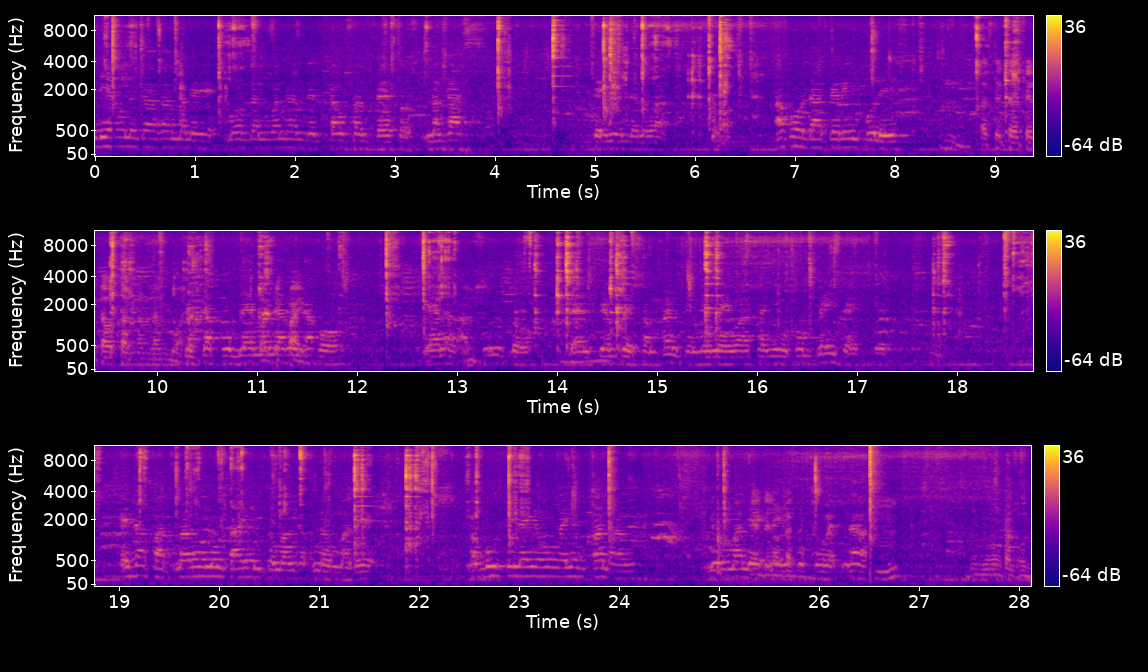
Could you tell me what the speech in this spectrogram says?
hindi ako nagkakamali, more than 100,000 pesos, lagas sa inyong dalawa. Ako, dati rin police, Hmm. Kasi 30,000 lang lang buwan. Nagka problema na rin ako, kaya lang absoluto, dahil siyempre sometimes hindi naiwasan yung complaint eh. Eh dapat marunong tayong tumanggap ng mali. Mabuti na yung ngayon pa lang, yung mali na na Yung mga pag-un.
